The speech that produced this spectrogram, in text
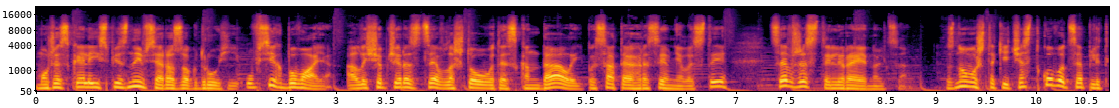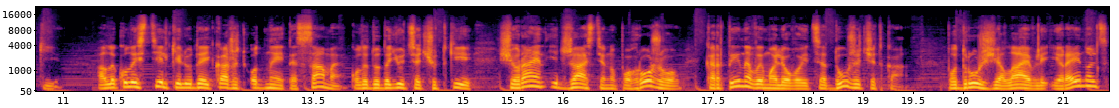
Може, скелі і спізнився разок другий, у всіх буває, але щоб через це влаштовувати скандали й писати агресивні листи, це вже стиль Рейнольдса. Знову ж таки, частково це плітки. Але коли стільки людей кажуть одне й те саме, коли додаються чутки, що Райан і Джастіну погрожував, картина вимальовується дуже чітка. Подружжя Лайвлі і Рейнольдс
